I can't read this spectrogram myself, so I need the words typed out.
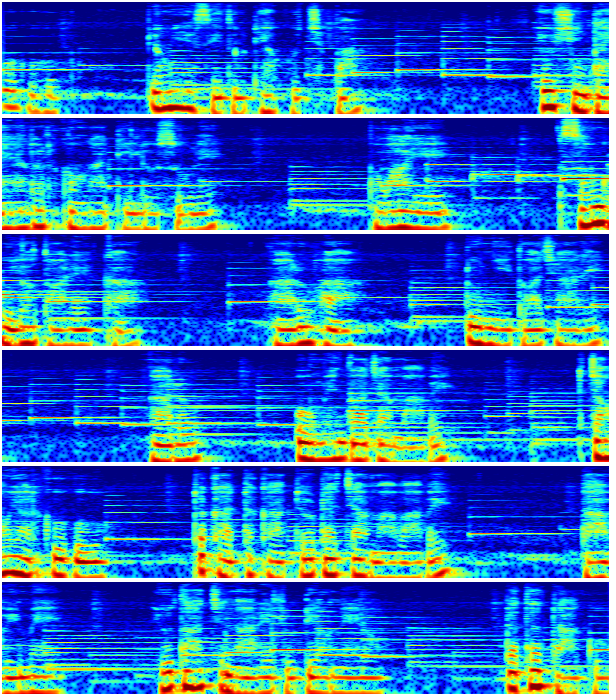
ကိုကိုပြုံးရည်စီသူတယောက်ကိုချစ်ပါရုပ်ရှင်တိုင်ရလော့တကောင်ကဒီလိုဆိုတယ်ဘဝရဲ့အဆုံးကိုရောက်သွားတဲ့အခါငါတို့ဟာတူညီသွားကြတယ်ငါတို့အိုမင်းသွားကြမှာပဲအကြောင်းအရာတစ်ခုကိုတစ်ခါတစ်ခါပြောတတ်ကြမှာပါပဲဒါပေမဲ့ယူသားကျင်နာတဲ့လူတစ်ယောက်နဲ့တော့တသက်တာကို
